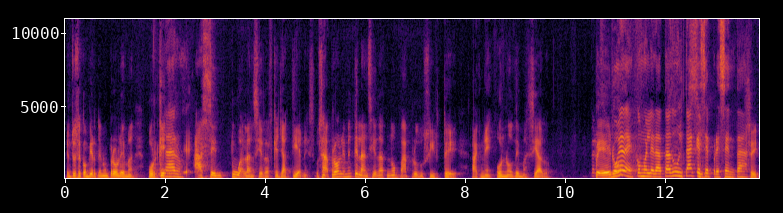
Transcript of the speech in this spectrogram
entonces se convierte en un problema porque Claro. acentúa la ansiedad que ya tienes. O sea, probablemente la ansiedad no va a producirte acné o no demasiado. Pero, Puede, como en la edad adulta que se presenta Sí.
